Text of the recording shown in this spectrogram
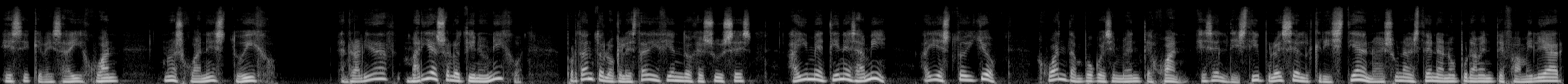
ese que ves ahí, Juan, no es Juan, es tu hijo. En realidad, María solo tiene un hijo. Por tanto, lo que le está diciendo Jesús es, ahí me tienes a mí, ahí estoy yo. Juan tampoco es simplemente Juan, es el discípulo, es el cristiano, es una escena no puramente familiar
